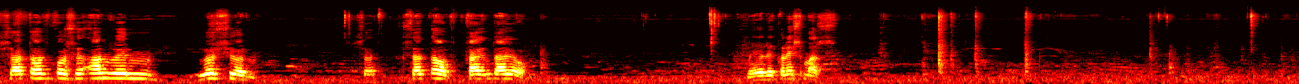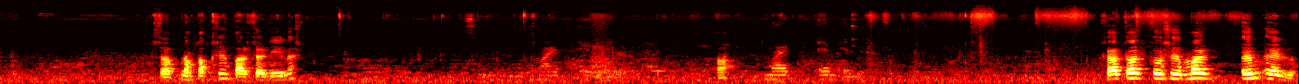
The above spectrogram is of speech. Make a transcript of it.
Shoutout ko si Anrim Lotion. Shout- Shoutout. Kain tayo. Merry Christmas. Sarap ng paksiw para sa sardinas. Mart ML. Ha? Mart ML. Shoutout ko si Mark ML.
